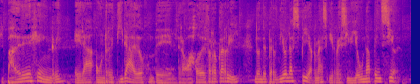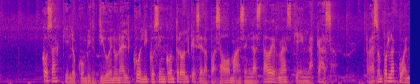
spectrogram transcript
El padre de Henry era un retirado del trabajo del ferrocarril donde perdió las piernas y recibió una pensión, cosa que lo convirtió en un alcohólico sin control que se la pasaba más en las tabernas que en la casa, razón por la cual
